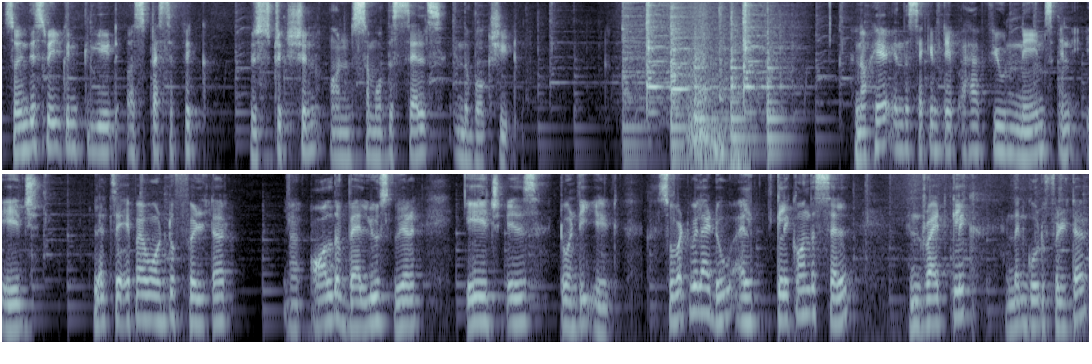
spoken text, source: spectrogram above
So in this way you can create a specific restriction on some of the cells in the worksheet. Now here in the second tip I have few names and age. Let's say if I want to filter uh, all the values where age is 28 so what will I do? I'll click on the cell and right click and then go to filter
